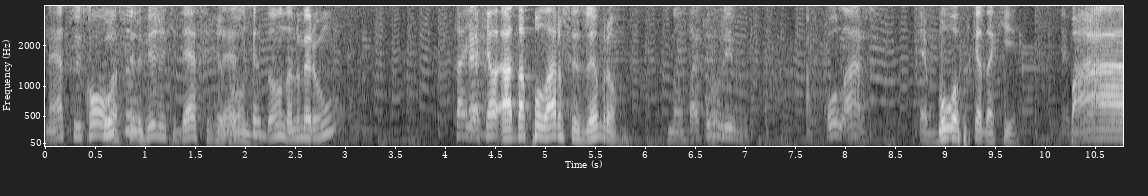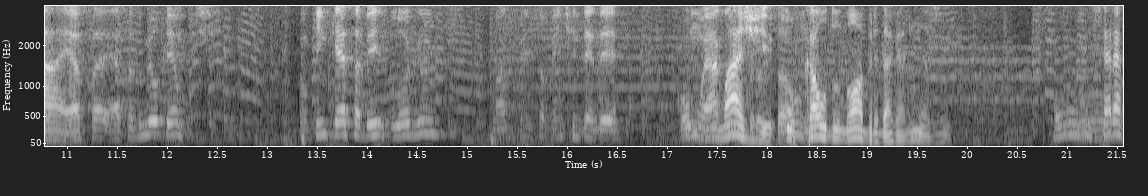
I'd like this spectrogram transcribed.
né? Tu Skol, a escuta, cerveja que desce desce redondo. redonda. Número um, Tá, e aquela, a da Polar, vocês lembram? Não tá aqui no livro. a Polar. É boa porque é daqui. Pá, essa, essa é do meu tempo. Então quem quer saber slogans, mas principalmente entender como é a Mage, o caldo nobre da galinha azul. Pô, isso era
